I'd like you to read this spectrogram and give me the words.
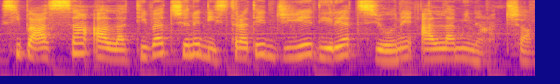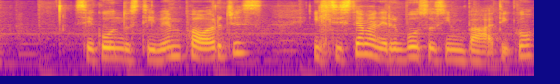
si passa all'attivazione di strategie di reazione alla minaccia. Secondo Steven Porges, il sistema nervoso simpatico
